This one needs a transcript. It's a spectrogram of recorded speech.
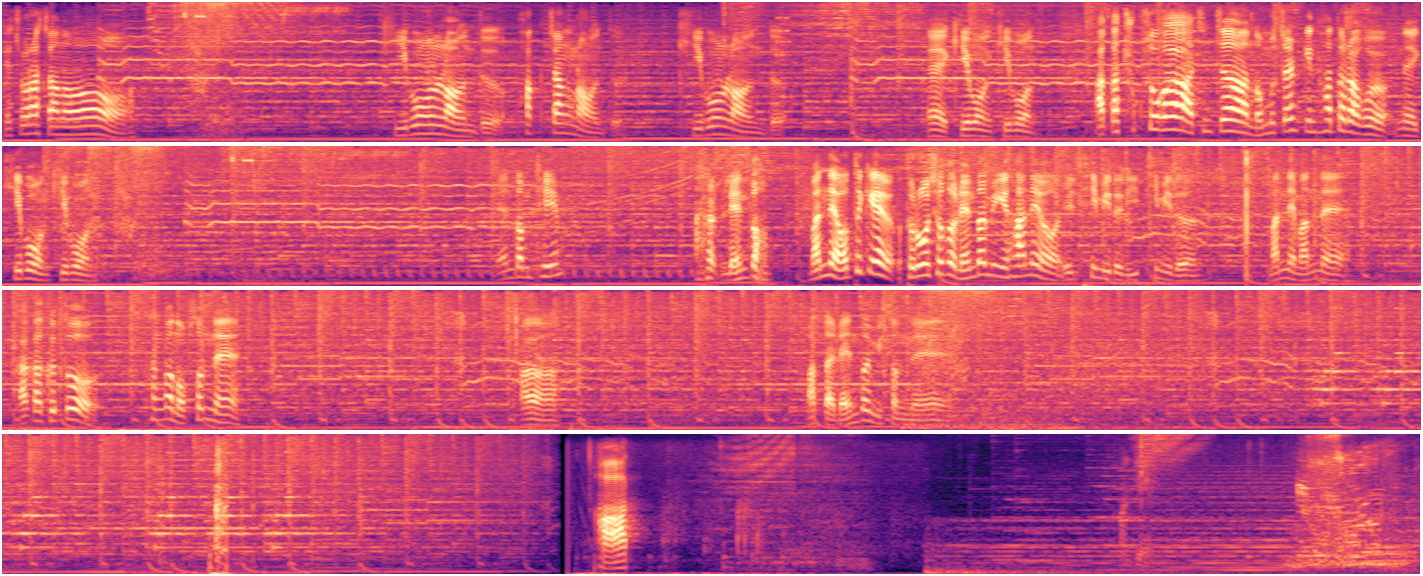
개쫄았잖아 기본 라운드 확장 라운드 기본 라운드. 네 기본 기본. 아까 축소가 진짜 너무 짧긴 하더라고요. 네 기본 기본. 랜덤 팀? 아, 랜덤. 맞네 어떻게 들어오셔도 랜덤이긴 하네요. 1팀이든 2팀이든. 맞네 맞네. 아까 그것도 상관없었네. 아. 맞다 랜덤 있었네 아 하긴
